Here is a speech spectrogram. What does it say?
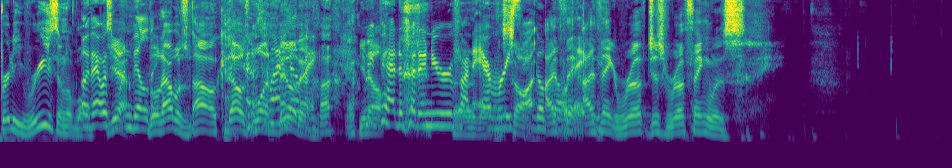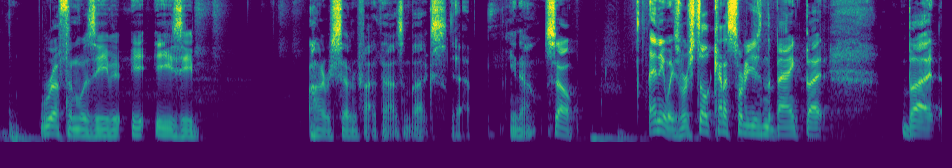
pretty reasonable. Oh, that was yeah. one building. Well, that was oh, okay. that was one, one, building. building. you know, We've had to put a new roof on every so single I, I building. Think, I think roof, just roofing was roofing was e- easy, one hundred seventy five thousand bucks. Yeah, you know. So, anyways, we're still kind of sort of using the bank, but but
